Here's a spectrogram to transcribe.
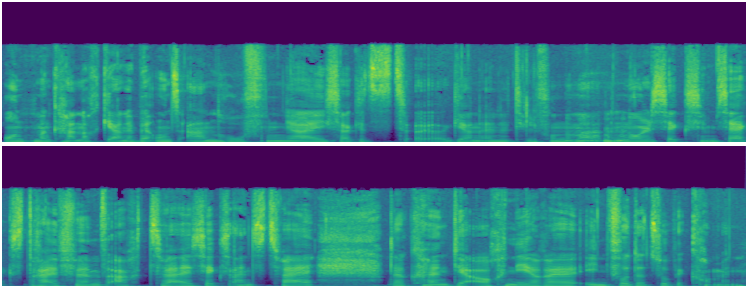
Und man kann auch gerne bei uns anrufen. Ja, ich sage jetzt äh, gerne eine Telefonnummer mhm. 0676 3582 612. Da könnt ihr auch nähere Info dazu bekommen.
